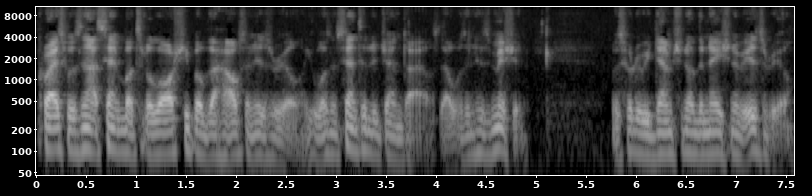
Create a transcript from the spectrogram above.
Christ was not sent but to the lost sheep of the house in Israel. He wasn't sent to the Gentiles. That wasn't his mission. It was for the redemption of the nation of Israel.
